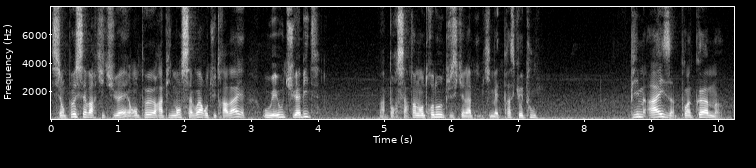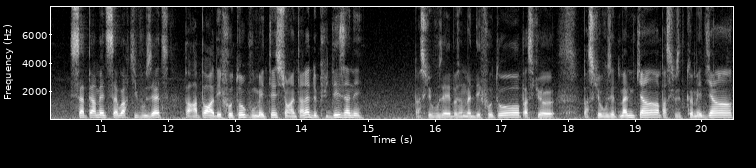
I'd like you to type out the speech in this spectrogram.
si on peut savoir qui tu es, on peut rapidement savoir où tu travailles, où et où tu habites. Bah, pour certains d'entre nous, puisqu'il y en a qui mettent presque tout. pimeyes.com, ça permet de savoir qui vous êtes par rapport à des photos que vous mettez sur Internet depuis des années. Parce que vous avez besoin de mettre des photos, parce que, parce que vous êtes mannequin, parce que vous êtes comédien,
